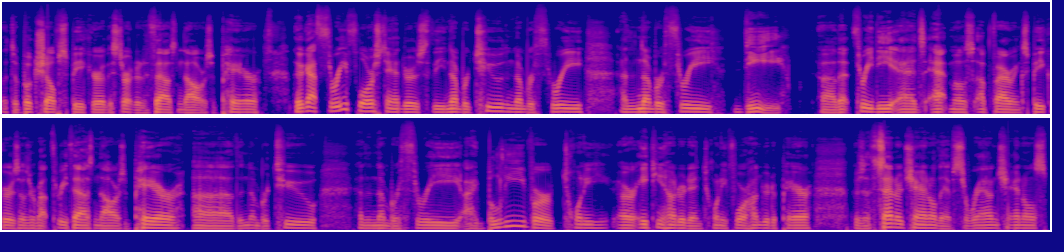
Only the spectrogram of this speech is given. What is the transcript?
That's a bookshelf speaker. They start at $1,000 a pair. They've got three floor standards the number two, the number three, and the number 3D. Uh, that 3D adds Atmos upfiring speakers. Those are about $3,000 a pair. Uh, the number two and the number three, I believe, are 20 or 1800 and 2400 a pair. There's a center channel. They have surround channels.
